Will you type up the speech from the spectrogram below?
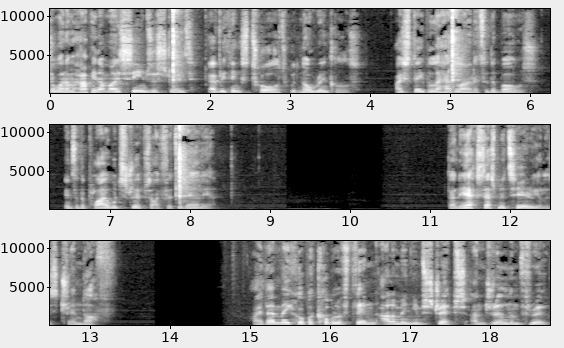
So when I'm happy that my seams are straight, everything's taut with no wrinkles, I staple the headliner to the bows into the plywood strips I fitted earlier. Then the excess material is trimmed off. I then make up a couple of thin aluminium strips and drill them through.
